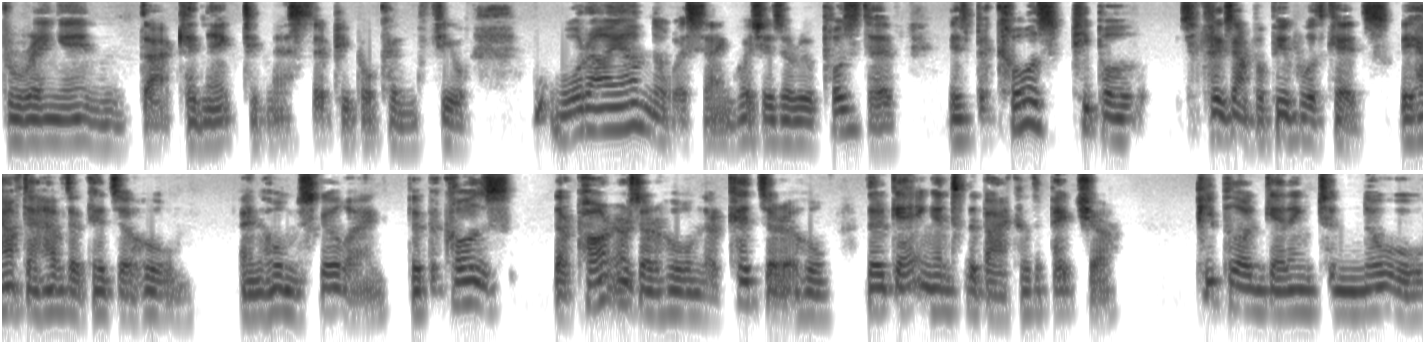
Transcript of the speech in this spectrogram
bring in that connectedness that people can feel. What I am noticing, which is a real positive, is because people, for example, people with kids, they have to have their kids at home and homeschooling, but because their partners are home, their kids are at home, they're getting into the back of the picture. People are getting to know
